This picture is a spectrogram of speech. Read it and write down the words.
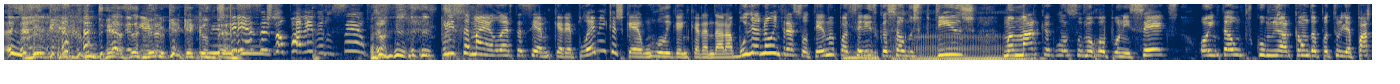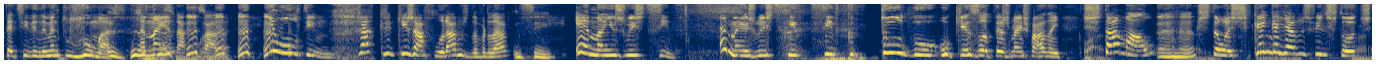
A ver o que é que acontece. A ver o que é que As acontece. crianças não Por isso a mãe alerta sempre quer é polémicas, que é um hooligan que quer andar à bulha, não interessa o tema, pode ser educação dos petizes, uma marca que lançou uma roupa unissex, ou então porque o melhor cão da patrulha pata é decididamente o Zuma. A mãe anda à porrada. E o último, já que aqui já aflorámos, na verdade, Sim. é a mãe o juiz decide. A mãe o juiz decide, decide que tudo o que as outras mães fazem está mal, estão a escangalhar os filhos todos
